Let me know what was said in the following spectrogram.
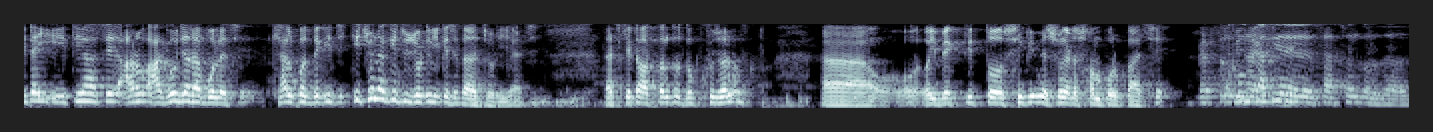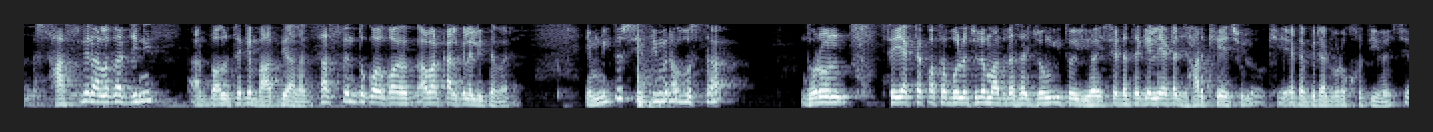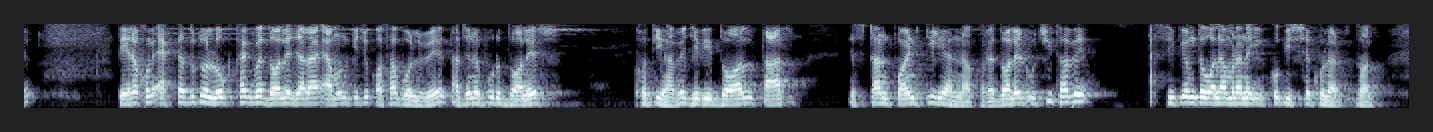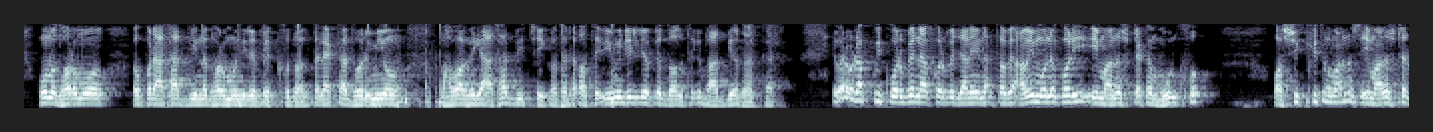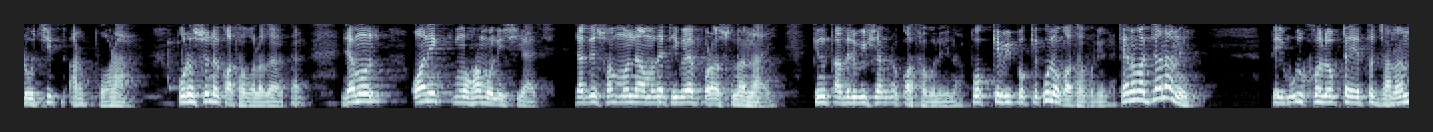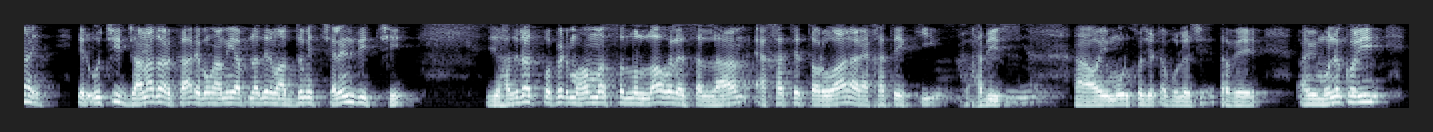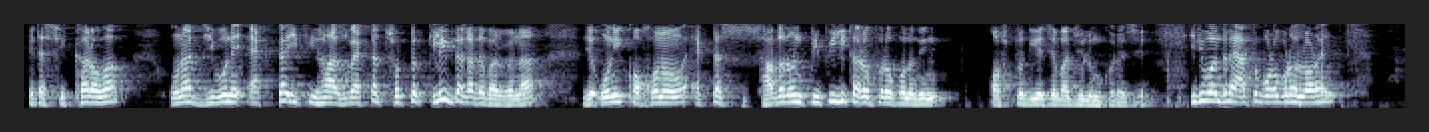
এটাই ইতিহাসে আরও আগেও যারা বলেছে খেয়াল করে দেখেছি কিছু না কিছু জটিল কেসে তারা জড়িয়ে আছে। আজকে এটা অত্যন্ত দুঃখজনক। ওই ব্যক্তিত্ব সিপিএমের সঙ্গে একটা সম্পর্ক আছে। সাসপেন্ড আলাদা জিনিস আর দল থেকে বাদ দিয়ে আলাদা। সাসপেন্ড তো আবার কালকেলে নিতে পারে। এমনি তো সিপিএমের অবস্থা। ধরুন সেই একটা কথা বলেছিল, মাদ্রাসায় জঙ্গি তৈরি হয় সেটাতে গেলে একটা ঝাড় খেয়েছিল, খেয়ে একটা বিরাট বড় ক্ষতি হয়েছে। তো এরকম একটা দুটো লোক থাকবে দলে যারা এমন কিছু কথা বলবে, তার জন্য পুরো দলের ক্ষতি হবে, যদি দল তার স্ট্যান্ড পয়েন্ট ক্লিয়ার না করে। দলের উচিত হবে সিপিএম তো বলে আমরা নাকি খুব সেকুলার দল। কোনো ধর্ম ওপরে আঘাত দিই না ধর্ম নিরপেক্ষ দল। তাহলে একটা ধর্মীয় ভাবাবেগে আঘাত দিচ্ছে এই কথাটা অর্থাৎ ইমিডিয়েটলি ওকে দল থেকে বাদ দেওয়া দরকার। এবার ওরা কী করবে, না করবে জানি না। তবে আমি মনে করি এই মানুষটা একটা মূর্খ, অশিক্ষিত মানুষ, এই মানুষটার উচিত আরও পড়া। পড়াশুনে কথা বলা দরকার। যেমন অনেক মহামনীষী আছে, যাদের সম্বন্ধে আমাদের ঠিকভাবে পড়াশোনা নাই, কিন্তু তাদের বিষয়ে আমরা কথা বলি না। পক্ষে বিপক্ষে কোনো কথা বলি না। কেন আমার জানা নেই? তো এই মূর্খ লোকটা এ তো জানা নাই। এর উচিত জানা দরকার এবং আমি আপনাদের মাধ্যমে চ্যালেঞ্জ দিচ্ছি যে হজরত প্রফেট মোহাম্মদ সাল্লাহ সাল্লাম এক হাতে তরোয়াল আর এক হাতে কি হাদিস? হ্যাঁ ওই মূর্খ যেটা বলেছে। তবে আমি মনে করি এটা শিক্ষার অভাব। ওনার জীবনে একটা ইতিহাস বা একটা ছোট্ট ক্লিপ দেখাতে পারবে না যে উনি কখনো একটা সাধারণ পিপিলিকার ওপরও কোনো দিন কষ্ট দিয়েছে বা জুলুম করেছে। তাহলে এত বড় বড় লড়াই।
